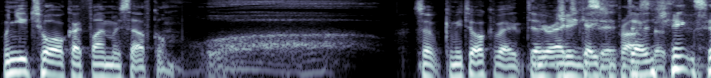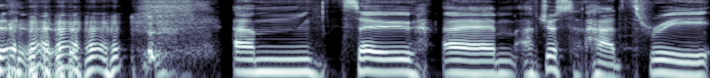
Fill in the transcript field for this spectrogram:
when you talk, I find myself going, whoa. So can we talk about your jinx education it. process? Don't jinx it. um, so um, I've just had three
